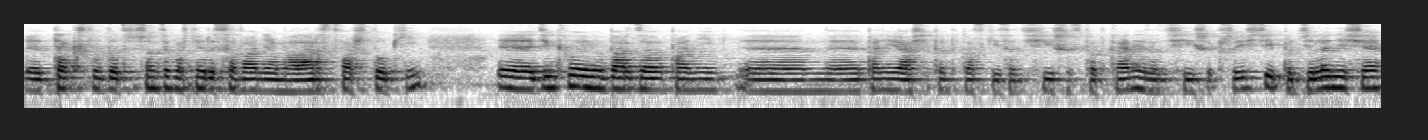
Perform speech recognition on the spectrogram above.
e, tekstów dotyczących właśnie rysowania, malarstwa, sztuki. E, Dziękujemy bardzo Pani, Pani Joasi Pętkowskiej za dzisiejsze spotkanie, za dzisiejsze przyjście i podzielenie się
